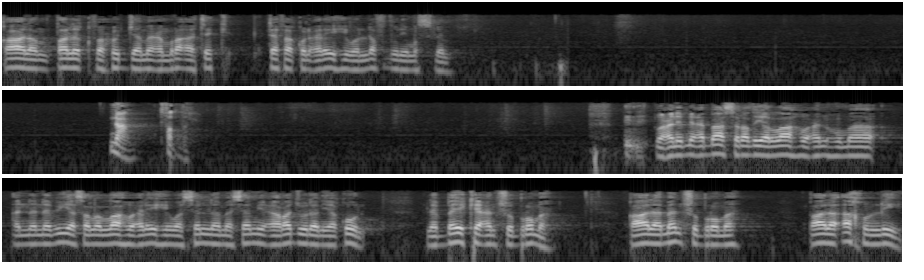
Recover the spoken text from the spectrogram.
قال انطلق فحج مع امرأتك اتفق عليه واللفظ لمسلم. نعم تفضل. وعن ابن عباس رضي الله عنهما أن النبي صلى الله عليه وسلم سمع رجلا يقول لبيك عن شبرمة. قال من شبرمة قال أخ لي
